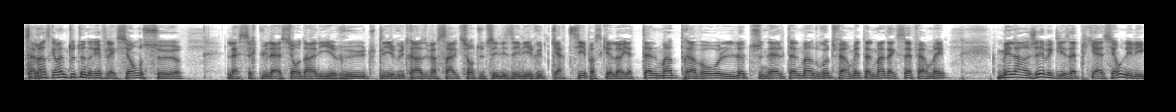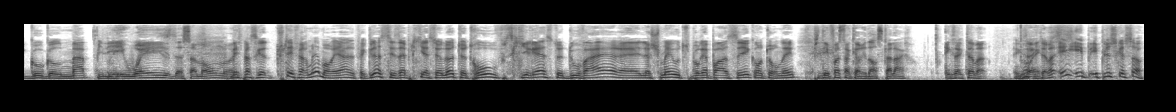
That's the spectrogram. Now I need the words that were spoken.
Ça lance quand même toute une réflexion sur la circulation dans les rues, toutes les rues transversales qui sont utilisées, les rues de quartier, parce que là, il y a tellement de travaux, le tunnel, tellement de routes fermées, tellement d'accès fermés, mélangés avec les applications, les, Google Maps, les, les Waze de ce monde. Mais c'est parce que tout est fermé à Montréal. Fait que là, ces applications-là te trouvent ce qui reste d'ouvert, euh, le chemin où tu pourrais passer, contourner. Puis des fois, c'est un corridor scolaire. Exactement. Exactement. Et, et, plus que ça.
